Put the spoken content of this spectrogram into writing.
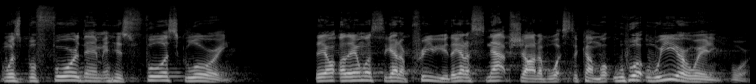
and was before them in his fullest glory. They, they almost got a preview, they got a snapshot of what's to come, what, what we are waiting for.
